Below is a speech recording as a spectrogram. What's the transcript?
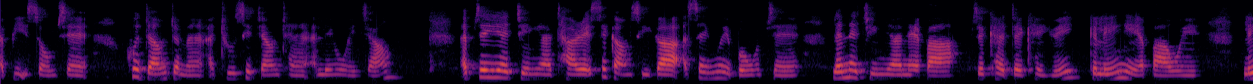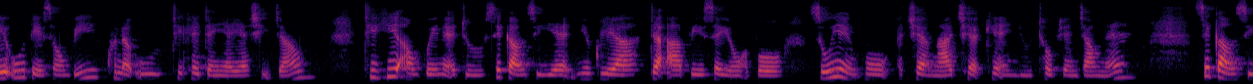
အပိအစုံဖြင့်ခွတ်တောင်းတမန်အထူးစစ်ကြောင်းထံအလင်းဝင်ကြောင်း အပြည့်ရဲ့ကျင်းရထားတဲ့စစ်ကောင်စီကအစိမ်ငွေပုံအပြင်လက်နက်ကြီးများနဲ့ပါပြစ်ခတ်တက်ခဲ့၍ကလေးငယ်အပါဝင်၄ဦးသေဆုံးပြီး9ဦးထိခိုက်ဒဏ်ရာရရှိကြောင်းထီခီအောင်ပွေးနဲ့အတူစစ်ကောင်စီရဲ့နျူကလ িয়ার တပ်အားပေးစက်ရုံအပေါ်စိုးရိမ်မှုအချက်၅ချက် KNU ထုတ်ပြန်ကြောင်းနဲ့စစ်ကောင်စီ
